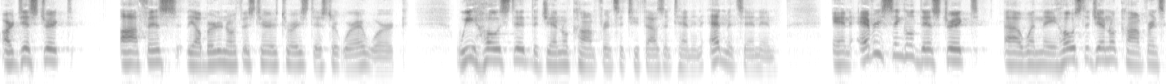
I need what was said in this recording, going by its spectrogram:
our district office, the Alberta Northwest Territories District, where I work, we hosted the general conference in 2010 in Edmonton. And, and every single district uh, when they host a general conference,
